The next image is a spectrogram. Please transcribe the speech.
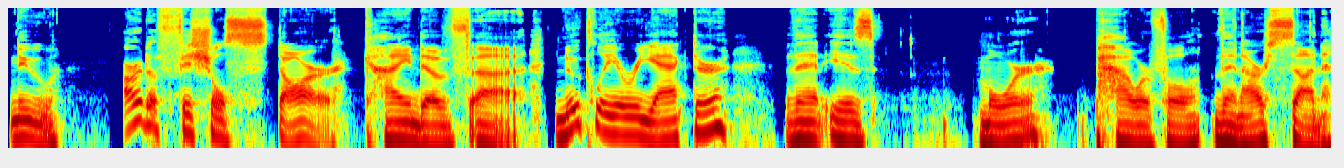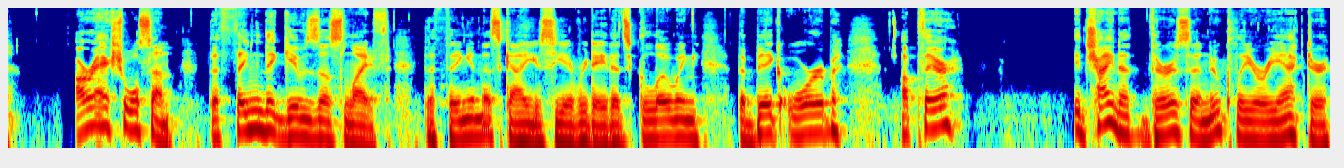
new artificial star kind of uh, nuclear reactor that is more powerful than our sun. Our actual sun, the thing that gives us life, the thing in the sky you see every day that's glowing, the big orb up there. In China, there's a nuclear reactor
